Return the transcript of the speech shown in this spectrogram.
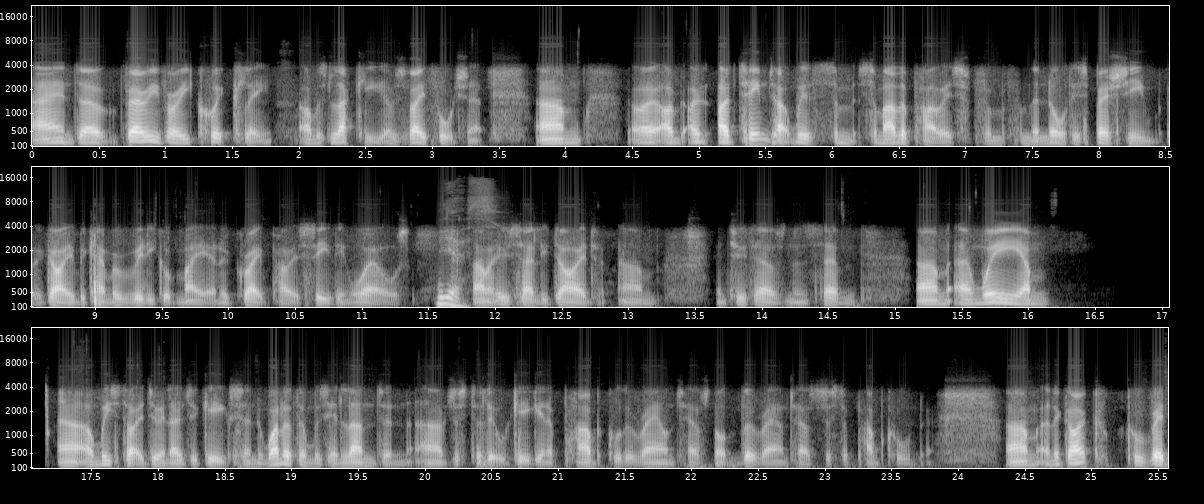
And uh, very, very quickly, I was lucky. I was very fortunate. Um, I, I, I teamed up with some, some other poets from, from the north, especially a guy who became a really good mate and a great poet, Seething Wells, Yes. um, who sadly died um, in 2007. Um, and we um, uh, and we started doing loads of gigs, and one of them was in London, uh, just a little gig in a pub called the Roundhouse, not the Roundhouse, just a pub called. Um, and a guy called Red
